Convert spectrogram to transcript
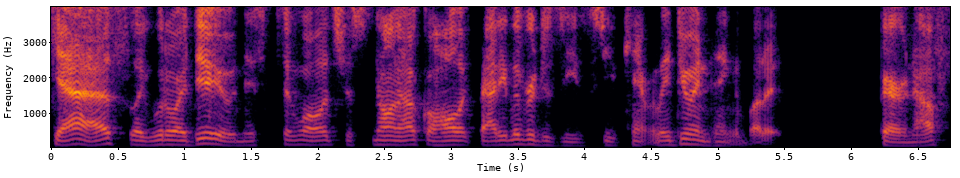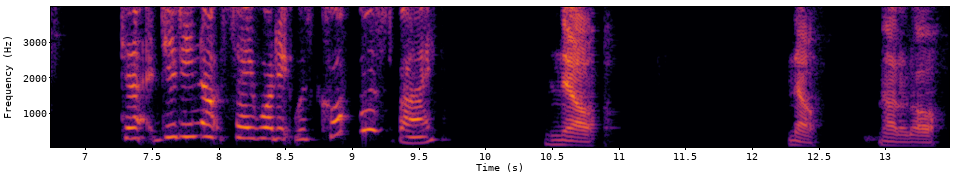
guess, like, what do I do? And they said, well, it's just non alcoholic fatty liver disease. So you can't really do anything about it. Fair enough. I, did he not say what it was caused by? No, no, not at all.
